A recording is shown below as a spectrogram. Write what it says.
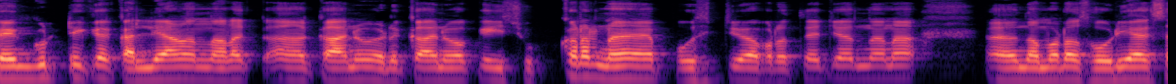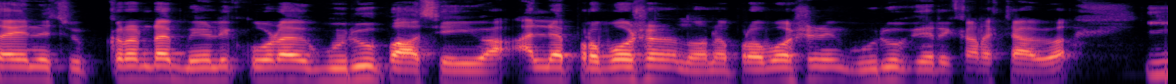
പെൺകുട്ടിക്ക് കല്യാണം നടക്കാനും എടുക്കാനും ഒക്കെ ഈ ശുക്രനെ പോസിറ്റീവാണ് പ്രത്യേകിച്ച് എന്താണ് നമ്മുടെ സോഡിയാക് സൈന് ശുക്രന്റെ മേളിൽ കൂടെ ഗുരു പാസ് ചെയ്യുക അല്ലെ പ്രൊബോഷൻ എന്ന് പറഞ്ഞാൽ പ്രൊമോഷനും ഗുരു കയറി കണക്ട് ആവുക. ഈ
